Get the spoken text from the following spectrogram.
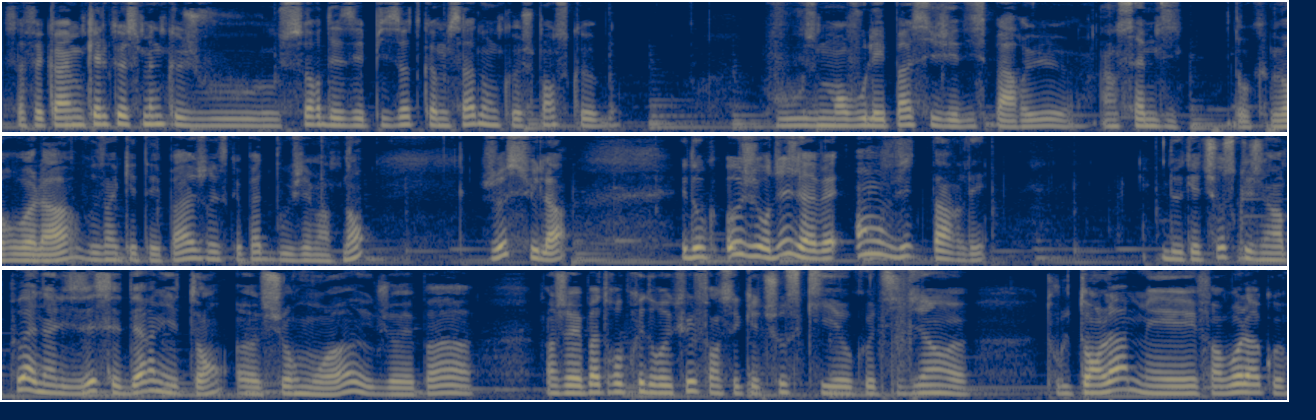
Ça fait quand même quelques semaines que je vous sors des épisodes comme ça, donc je pense que bon, vous m'en voulez pas si j'ai disparu un samedi. Donc me revoilà, vous inquiétez pas, je risque pas de bouger maintenant. Je suis là. Et donc aujourd'hui, j'avais envie de parler de quelque chose que j'ai un peu analysé ces derniers temps euh, sur moi que j'avais pas enfin j'avais pas trop pris de recul, enfin c'est quelque chose qui est au quotidien euh, tout le temps là mais enfin voilà quoi.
